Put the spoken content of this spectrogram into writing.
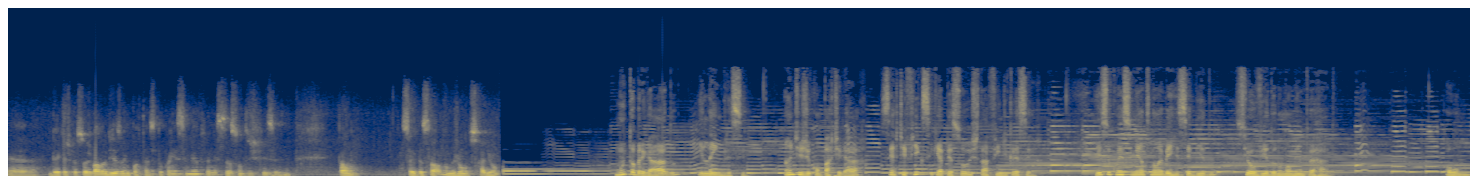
é, ver que as pessoas valorizam a importância do conhecimento nesses assuntos difíceis. Né? Então, isso aí, pessoal. Vamos juntos. Rádio. Muito obrigado e lembre-se, antes de compartilhar, certifique-se que a pessoa está a fim de crescer. Esse conhecimento não é bem recebido se ouvido no momento errado. Om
